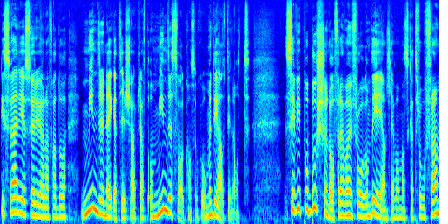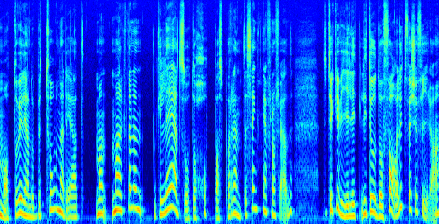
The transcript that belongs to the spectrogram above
I Sverige så är det i alla fall då mindre negativ köpkraft och mindre svag konsumtion, men det är alltid något. Ser vi på börsen då, för det var en fråga om det egentligen, vad man ska tro framåt. Då vill jag ändå betona det att man, marknaden gläds åt och hoppas på räntesänkningar från Fed. Det tycker vi är lite, lite udda och farligt för 24.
